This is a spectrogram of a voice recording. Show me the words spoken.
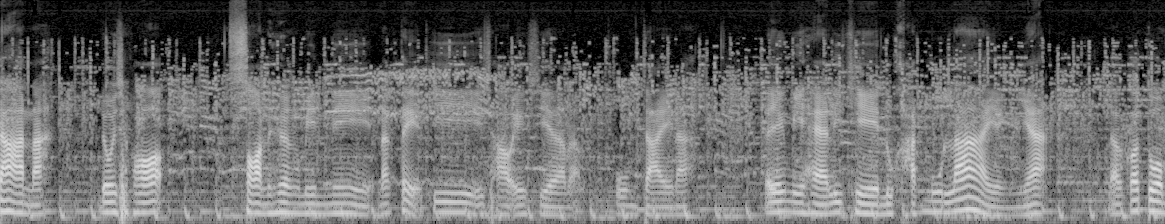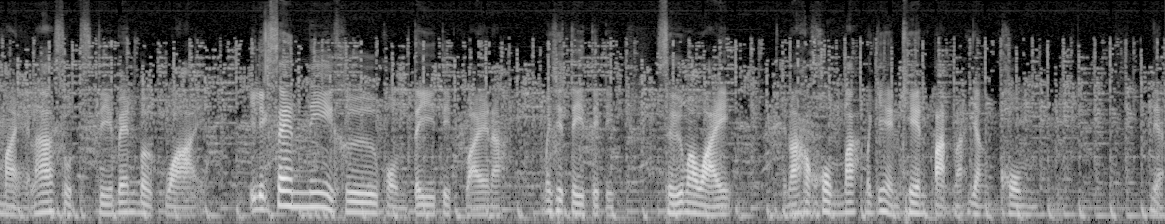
จ้านนะ โดยเฉพาะซอนเฮืองมินนี่ นักเตะที่ชาวเอเชียแบบภูมิใจนะ แล้วยังมีแฮร์รี่เคนลูคัสมูล่าอย่างเงี้ย แล้วก็ตัวใหม่ล่าสุดสตีเบนเบิร์กไว อิลิกเซนนี่คือผมตีติดไว้นะ ไม่ใช่ตีติดดิซื้อมาไว้ เห็นไหมเขาคมปะเมื่อกี้เห็นเคนปั่นนะอย่างคม เนี่ย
